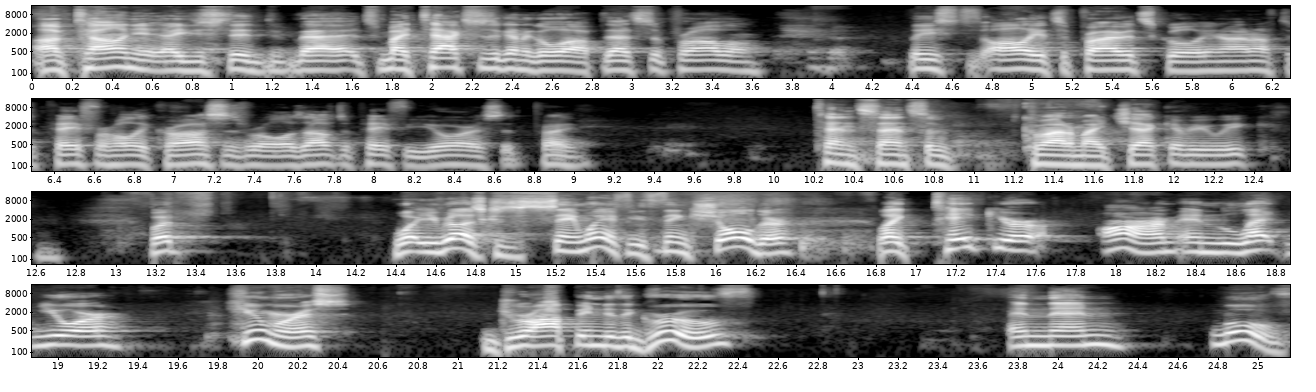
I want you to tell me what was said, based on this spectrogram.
I'm telling you, I just did. It's my taxes are going to go up. That's the problem. Least Ollie, it's a private school. You know, I don't have to pay for Holy Cross's rollers. I'll have to pay for yours. It's probably 10 cents will come out of my check every week. But what you realize, because it's the same way, if you think shoulder, like take your arm and let your humerus drop into the groove and then move.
